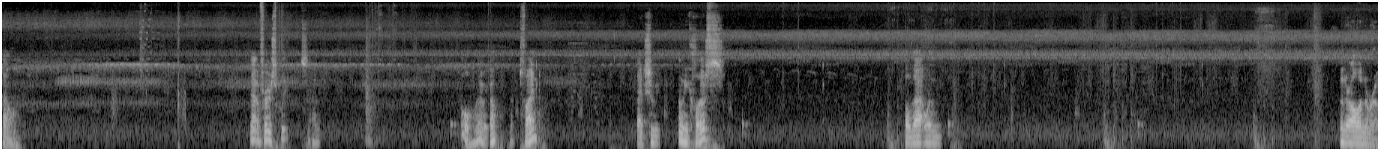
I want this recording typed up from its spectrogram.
Oh. That first, please. Oh, there we go. That's fine. That should be really close. Oh, that one Put are all in a row.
